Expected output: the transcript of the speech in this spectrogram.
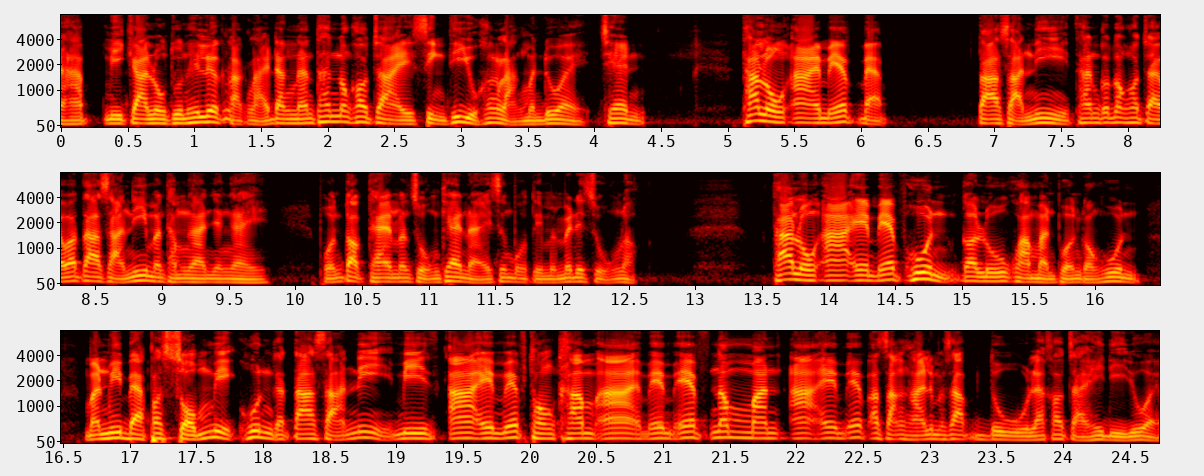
นะครับมีการลงทุนให้เลือกหลากหลาย ดังนั้น ท่านต้องเข้าใจสิ่งที่อยู่ข้างหลังมันด้วย เช่น ถ้าลง RMF แบบตราสารหนี้ท่านก็ต้องเข้าใจว่าตราสารหนี้มันทำงานยังไง ผลตอบแทนมันสูงแค่ไหน ซึ่งปกติมันไม่ได้สูงหรอก ถ้าลง RMF หุ้นก็รู้ความผันผวนของหุ้น มันมีแบบผสมอีกหุ้นกับตราสารหนี้มี RMF ทองคำ RMF น้ำมัน RMF อสังหาริมทรัพย์ดูและเข้าใจให้ดีด้วย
